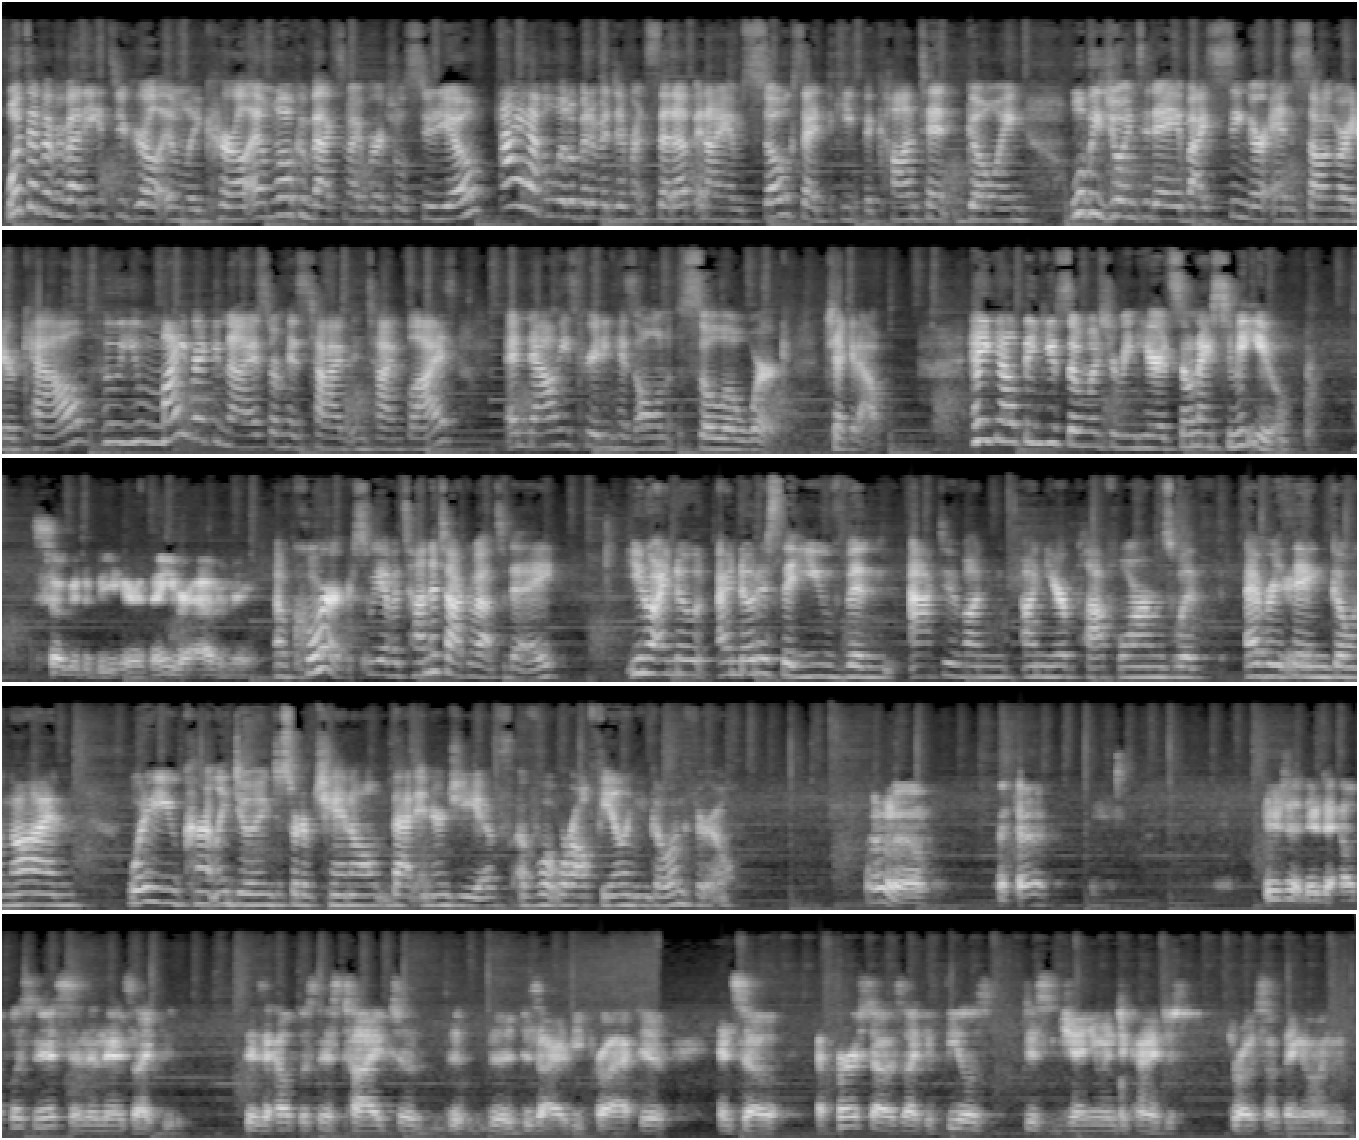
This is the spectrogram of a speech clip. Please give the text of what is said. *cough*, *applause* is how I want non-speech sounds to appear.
What's up everybody, it's your girl Emily Curl and welcome back to my virtual studio. I have a little bit of a different setup and I am so excited to keep the content going. We'll be joined today by singer and songwriter Cal, who you might recognize from his time in Timeflies, and now he's creating his own solo work. Check it out. Hey Cal, thank you so much for being here. It's so nice to meet you. So good to be here. Thank you for having me. Of course, we have a ton to talk about today. You know, I know I noticed that you've been active on on your platforms with everything going on, what are you currently doing to sort of channel that energy of, of what we're all feeling and going through? I don't know. I kind of there's a there's a helplessness, and then there's like there's a helplessness tied to the, the desire to be proactive. And so at first I was like, it feels just genuine to kind of just throw something on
